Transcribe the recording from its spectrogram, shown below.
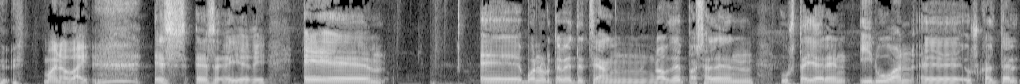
bueno, bai. Ez, ez gehiagi. E, e, bueno, urte betetzean gaude, pasaden ustaiaren iruan, e, Euskaltel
